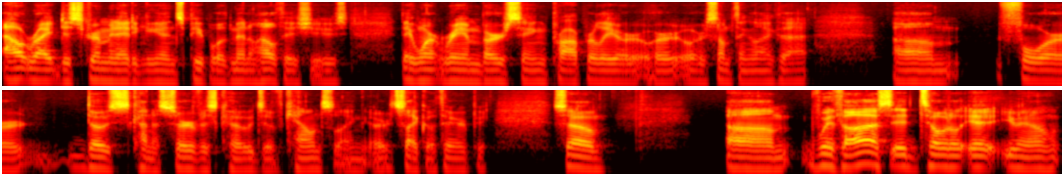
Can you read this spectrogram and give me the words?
outright discriminating against people with mental health issues. They weren't reimbursing properly or or, or something like that. Um, for those kind of service codes of counseling or psychotherapy. So um, with us, it totally, it, you know,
